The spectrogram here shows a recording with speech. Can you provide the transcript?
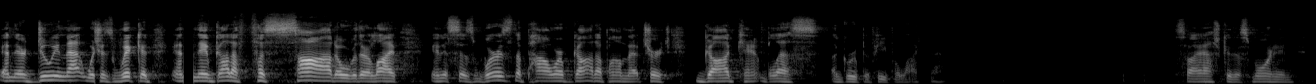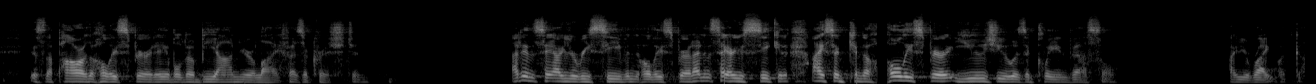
and they're doing that which is wicked, and they've got a facade over their life. And it says, Where's the power of God upon that church? God can't bless a group of people like that. So I ask you this morning is the power of the Holy Spirit able to be on your life as a Christian? I didn't say, Are you receiving the Holy Spirit? I didn't say, Are you seeking it? I said, Can the Holy Spirit use you as a clean vessel? Are you right with God?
